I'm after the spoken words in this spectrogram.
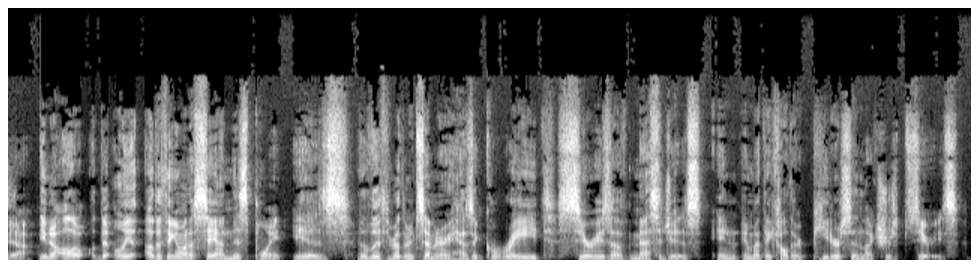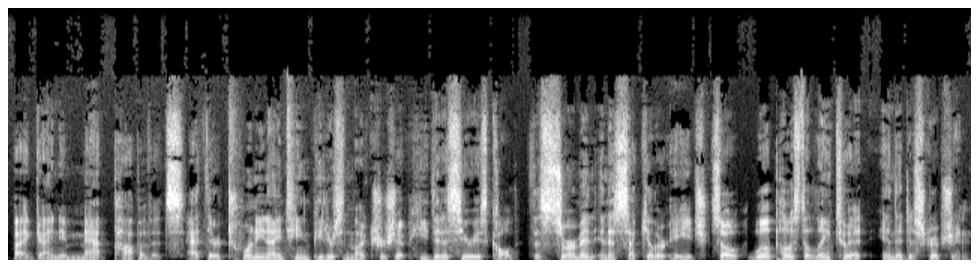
Yeah. You know, all, the only other thing I want to say on this point is the Lutheran Brethren Seminary has a great series of messages in, in what they call their Pedersen Lectureship Series by a guy named Matt Popovits. At their 2019 Pedersen Lectureship, he did a series called The Sermon in a Secular Age. So we'll post a link to it in the description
